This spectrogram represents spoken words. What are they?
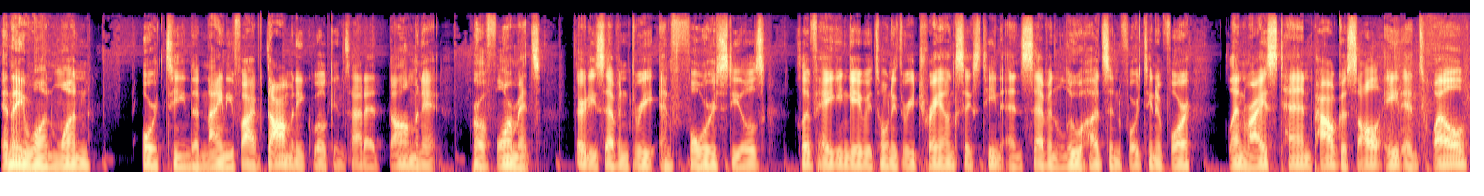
And they won 114 to 95. Dominique Wilkins had a dominant performance. 37 3 and 4 steals. Cliff Hagan gave it 23, Trae Young 16 and 7, Lou Hudson 14 and 4, Glenn Rice 10, Pau Gasol 8 and 12.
